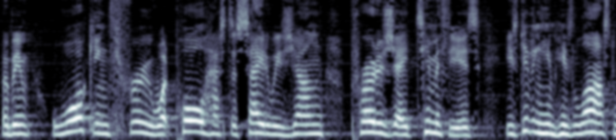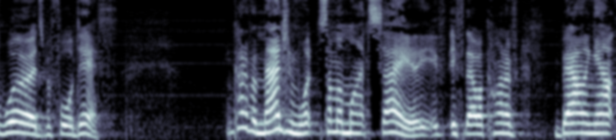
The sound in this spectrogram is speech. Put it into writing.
We've been walking through what Paul has to say to his young protege Timothy as he's giving him his last words before death. You can kind of imagine what someone might say if, if they were kind of bowing out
